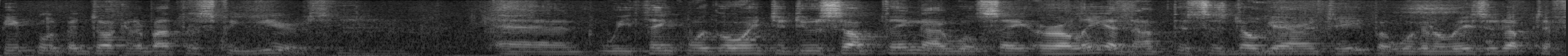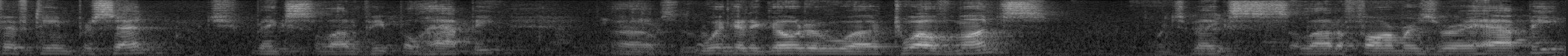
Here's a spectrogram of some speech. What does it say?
People have been talking about this for years, and we think we're going to do something. I will say early, and not, this is no guarantee, but we're going to raise it up to 15%, which makes a lot of people happy. Uh, we're going to go to uh, 12 months, which makes a lot of farmers very happy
